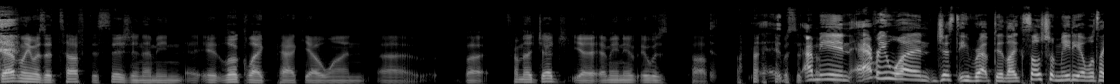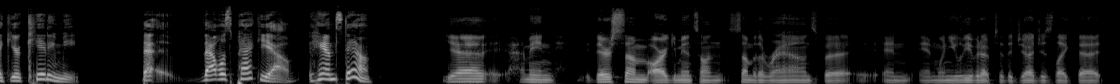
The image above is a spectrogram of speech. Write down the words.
definitely was a tough decision. I mean, it looked like Pacquiao won, uh, but from the judge, yeah, I mean, it, it was tough. it was. I mean, decision. everyone just erupted. Like social media was like, "You're kidding me." That that was Pacquiao, hands down. Yeah, I mean, there's some arguments on some of the rounds, but and and when you leave it up to the judges like that,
